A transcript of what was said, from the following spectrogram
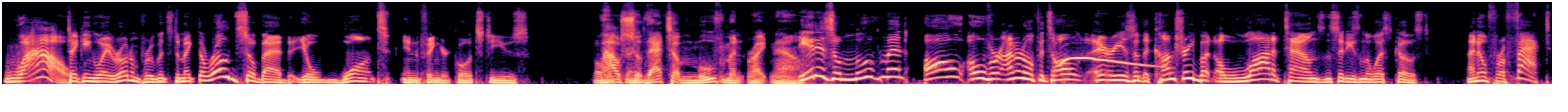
Wow. Taking away road improvements to make the roads so bad that you'll want, in finger quotes, to use. Wow. So that's a movement right now. It is a movement all over. I don't know if it's all areas of the country, but a lot of towns and cities on the West Coast. I know for a fact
